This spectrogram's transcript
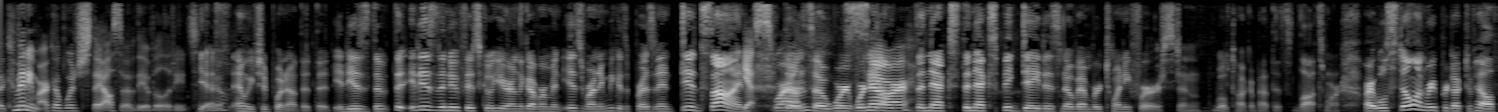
the committee markup, which they also have the ability to Yes, do. and we should point out that, that it is the, the it is the new fiscal year and the government is running because the president did sign. Yes, we're so, on so we're we're now the next the next big date is November twenty first, and we'll talk about this lots more. All right, well, still on reproductive health,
